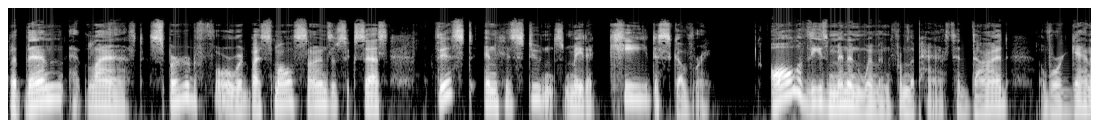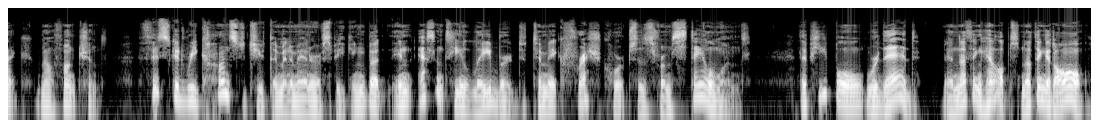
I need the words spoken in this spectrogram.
But then, at last, spurred forward by small signs of success, Fist and his students made a key discovery. All of these men and women from the past had died of organic malfunctions. Fisk could reconstitute them in a manner of speaking, but in essence he labored to make fresh corpses from stale ones. The people were dead, and nothing helped, nothing at all.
